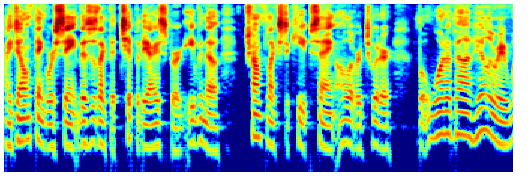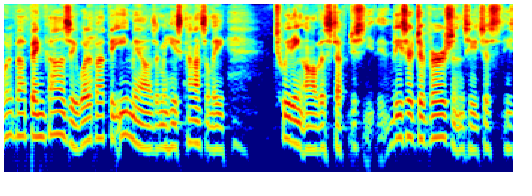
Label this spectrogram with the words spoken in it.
I don't think we're seeing this is like the tip of the iceberg, even though Trump likes to keep saying all over Twitter, but what about Hillary? What about Benghazi? What about the emails? I mean, he's constantly tweeting all this stuff. Just these are diversions. He just he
